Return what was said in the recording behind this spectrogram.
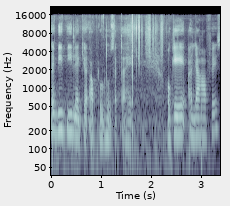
कभी भी लेक्चर अपलोड हो सकता है। ओके अल्लाह हाफिज़।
